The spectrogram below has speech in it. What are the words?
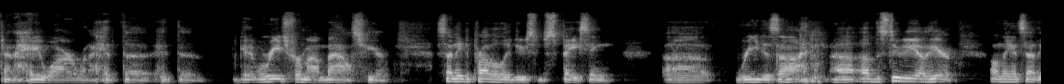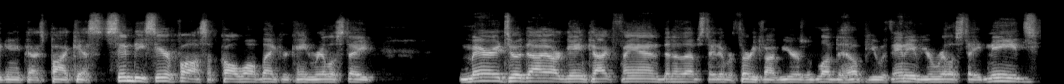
kind of haywire when I hit the hit the get reach for my mouse here. So I need to probably do some spacing uh, redesign uh, of the studio here on the Inside the Gamecocks podcast. Cindy Searfoss of Coldwell Banker Caine Real Estate. Married to a diehard Gamecock fan, been in the upstate over 35 years. Would love to help you with any of your real estate needs.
